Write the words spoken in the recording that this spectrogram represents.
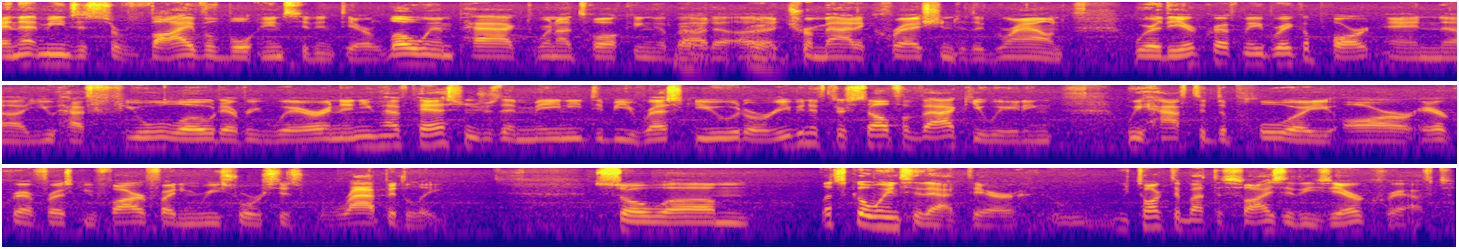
and that means a survivable incident there, low impact. We're not talking about Right, a, a traumatic crash into the ground, where the aircraft may break apart and uh, you have fuel load everywhere, and then you have passengers that may need to be rescued, or even if they're self-evacuating, we have to deploy our aircraft rescue firefighting resources rapidly. So um, let's go into that. There, we talked about the size of these aircraft,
